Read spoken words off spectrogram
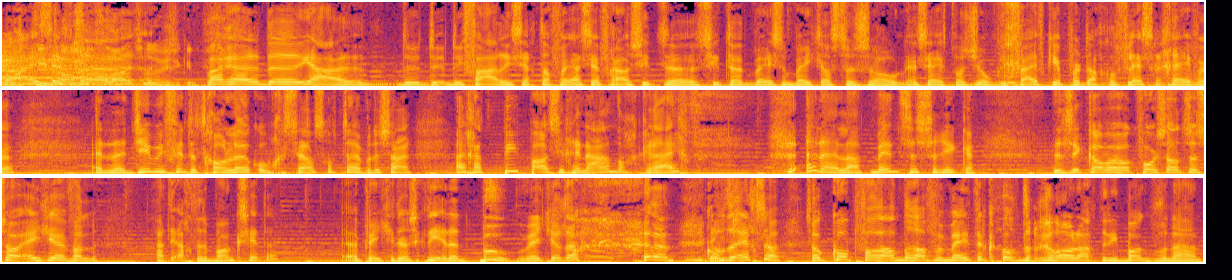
maar Maakt hij die zegt... dan eh, geluid? Dat wist ik niet. maar eh, de, ja, de, de- die vader die zegt dan van... Ja, zijn vrouw ziet, eh, ziet het beest een beetje als de zoon. En ze heeft als jonkie vijf keer per dag een fles gegeven. En eh, Jimmy vindt het gewoon leuk om gezelschap te hebben. Dus hij, hij gaat piepen als hij geen aandacht krijgt. en hij laat mensen schrikken. Dus ik kan me ook voorstellen dat ze zo eentje van... Gaat hij achter de bank zitten? Een beetje door zijn knie en dan boe, weet je zo. En dan komt, er echt zo- zo'n kop van anderhalve meter komt er gewoon achter die bank vandaan.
